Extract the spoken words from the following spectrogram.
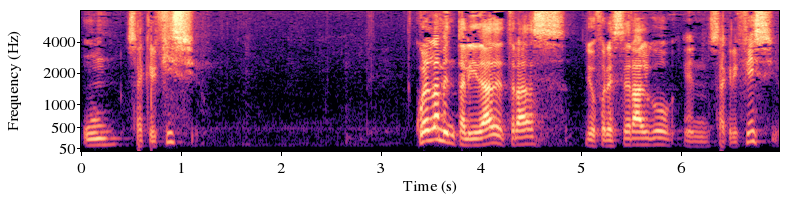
Un sacrificio. ¿Cuál es la mentalidad detrás de ofrecer algo en sacrificio?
